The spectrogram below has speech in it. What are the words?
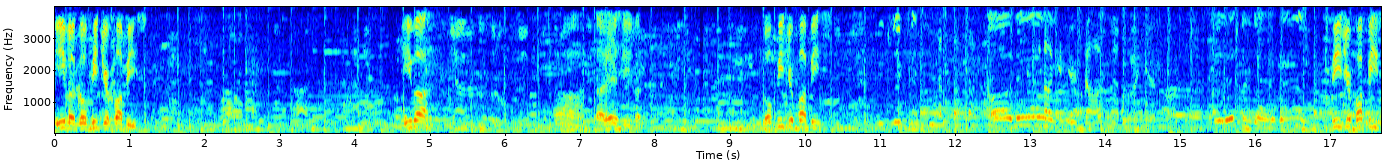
Eva, go feed your puppies. Eva. Oh, oh there's Eva. Go feed your puppies. oh. Feed your puppies.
